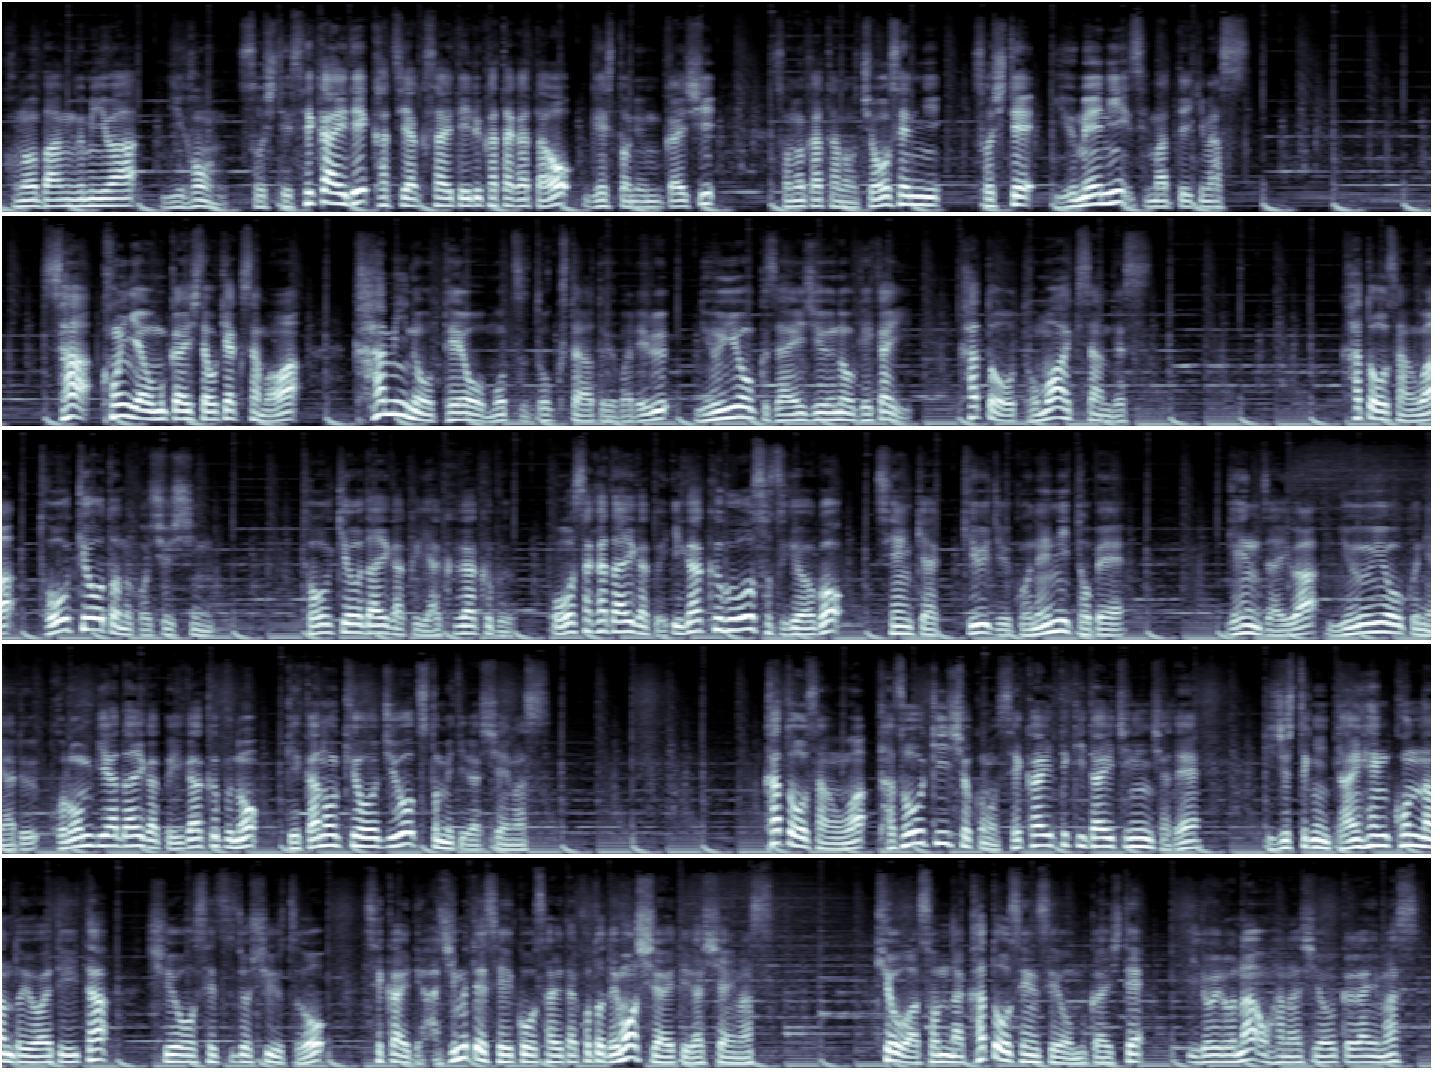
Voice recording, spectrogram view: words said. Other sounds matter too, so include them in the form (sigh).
この番組は日本そして世界で活躍されている方々をゲストにお迎えしその方の挑戦にそして夢に迫っていきます。さあ今夜お迎えしたお客様は神の手を持つドクターと呼ばれるニューヨーク在住の外科医加藤智明さんです。加藤さんは東京都のご出身。東京大学薬学部大阪大学医学部を卒業後1995年に渡米。現在はニューヨークにあるコロンビア大学医学部の外科の教授を務めていらっしゃいます。加藤さんは多臓器移植の世界的第一人者で技術的に大変困難と言われていた腫瘍切除手術を世界で初めて成功されたことでも知られていらっしゃいます。今日はそんな加藤先生をお迎えしていろいろなお話を伺います。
